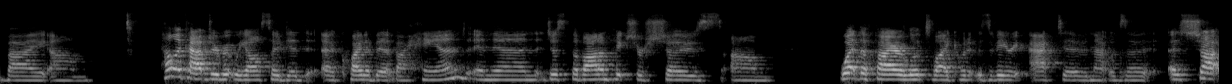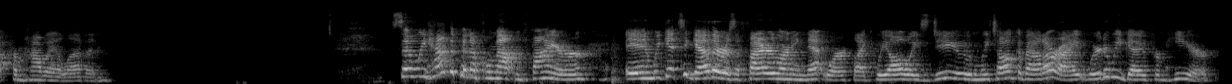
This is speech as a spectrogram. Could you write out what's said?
by um, helicopter, but we also did uh, quite a bit by hand. And then just the bottom picture shows um, what the fire looked like when it was very active. And that was a, a shot from Highway 11. So we had the Pinnacle Mountain Fire, and we get together as a fire learning network like we always do, and we talk about, all right, where do we go from here?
